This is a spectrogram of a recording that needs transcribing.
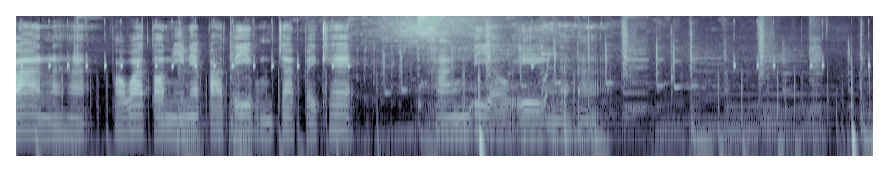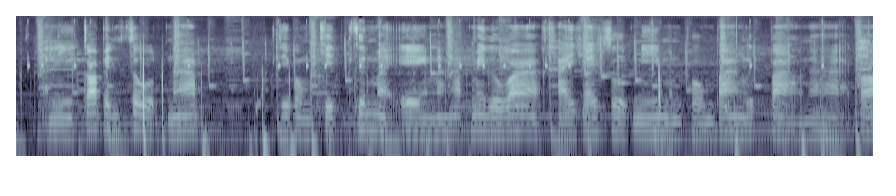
บ้านนะฮะ เพราะว่าตอนนี้เนี่ยปาร์ตี้ผมจัดไปแค่ครั้งเดียวเองนะฮะ อันนี้ก็เป็นสูตรนะครับ ที่ผมคิดขึ้นมาเองนะครับ ไม่รู้ว่าใครใช้สูตรนี้เหมือนผมบ้างหรือเปล่านะฮะ ก็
